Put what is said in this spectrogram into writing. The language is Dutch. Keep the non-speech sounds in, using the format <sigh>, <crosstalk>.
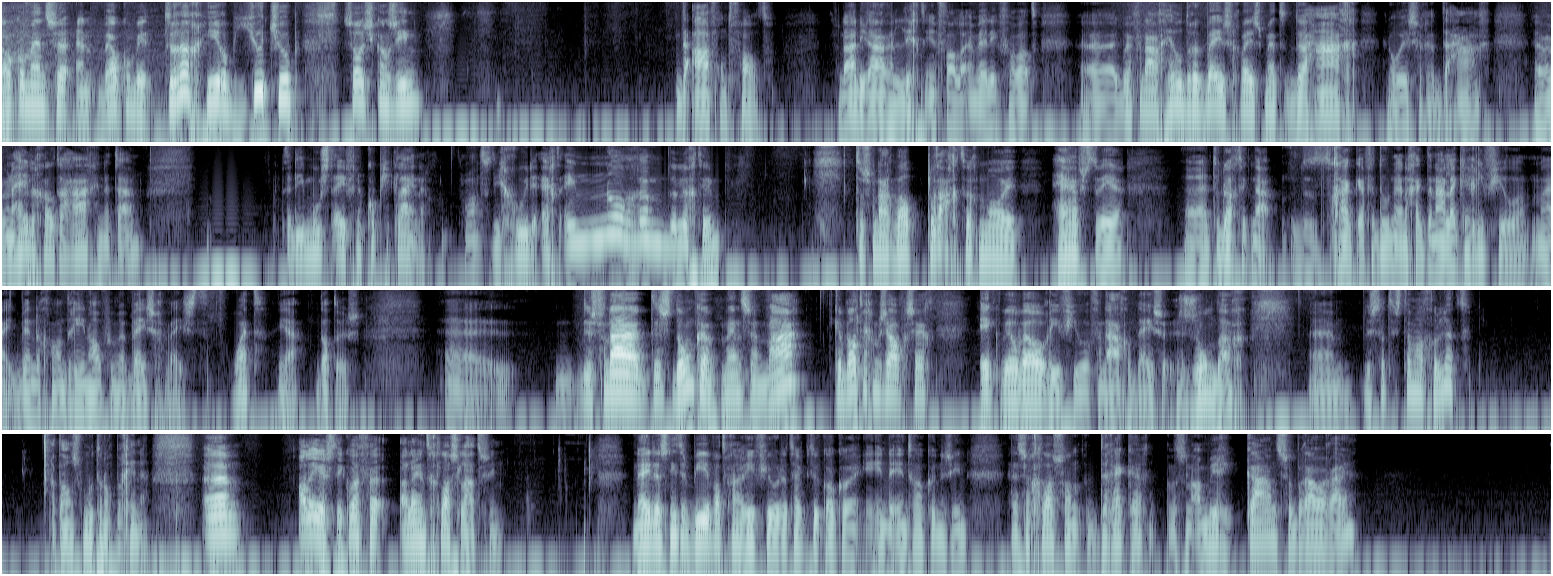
Welkom mensen en welkom weer terug hier op YouTube. Zoals je kan zien, de avond valt. Vandaar die rare lichtinvallen en weet ik veel wat. Uh, ik ben vandaag heel druk bezig geweest met de Haag. En hoe is zeggen, de Haag. Uh, we hebben een hele grote Haag in de tuin. Die moest even een kopje kleiner. Want die groeide echt enorm de lucht in. Het was vandaag wel prachtig mooi herfstweer. En toen dacht ik, nou, dat ga ik even doen en dan ga ik daarna lekker reviewen. Maar ik ben er gewoon 3,5 uur mee bezig geweest. What? Ja, dat dus. Uh, dus vandaar, het is donker, mensen. Maar ik heb wel tegen mezelf gezegd, ik wil wel reviewen vandaag op deze zondag. Um, dus dat is dan wel gelukt. Althans, we moeten nog beginnen. Um, allereerst, ik wil even alleen het glas laten zien. Nee, dat is niet het bier wat we gaan reviewen. Dat heb je natuurlijk ook eh, in de intro kunnen zien. Het is een glas van Drekker. Dat is een Amerikaanse brouwerij.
